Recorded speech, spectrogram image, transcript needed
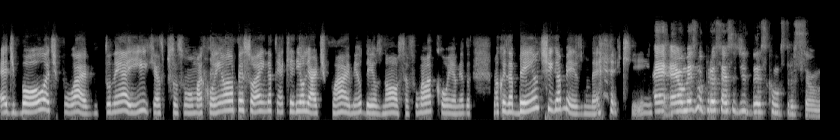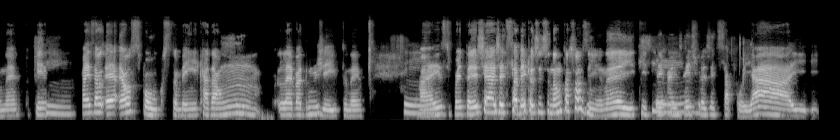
é de boa, tipo, ah, tô nem aí, que as pessoas fumam maconha, ou a pessoa ainda tem aquele olhar, tipo, ai, meu Deus, nossa, fuma maconha. Uma coisa bem antiga mesmo, né? que, é, é o mesmo processo de desconstrução, né? Porque, Sim. Mas é, é, é aos poucos também, e cada um Sim. leva de um jeito, né? Sim. Mas o importante é a gente saber que a gente não tá sozinha, né? E que Sim. tem mais gente pra gente se apoiar e, e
